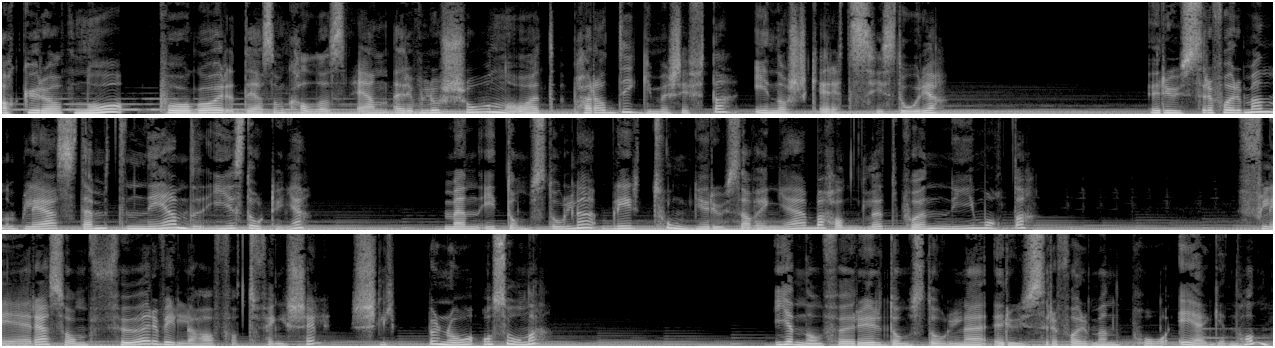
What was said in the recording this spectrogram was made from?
Akkurat nå pågår det som kalles en revolusjon og et paradigmeskifte i norsk rettshistorie. Rusreformen ble stemt ned i Stortinget. Men i domstolene blir tunge rusavhengige behandlet på en ny måte. Flere som før ville ha fått fengsel, slipper nå å sone. Gjennomfører domstolene rusreformen på egen hånd?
